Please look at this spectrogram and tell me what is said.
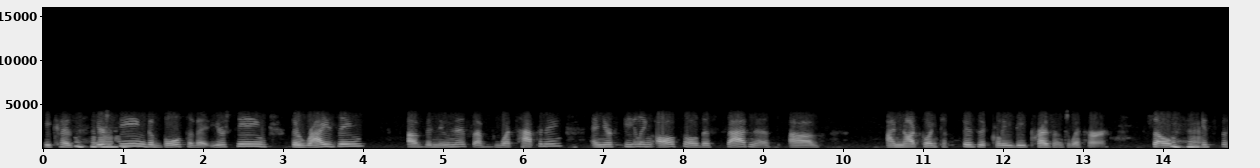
because mm-hmm. you're seeing the both of it. You're seeing the rising of the newness of what's happening, and you're feeling also the sadness of I'm not going to physically be present with her. So mm-hmm. it's the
